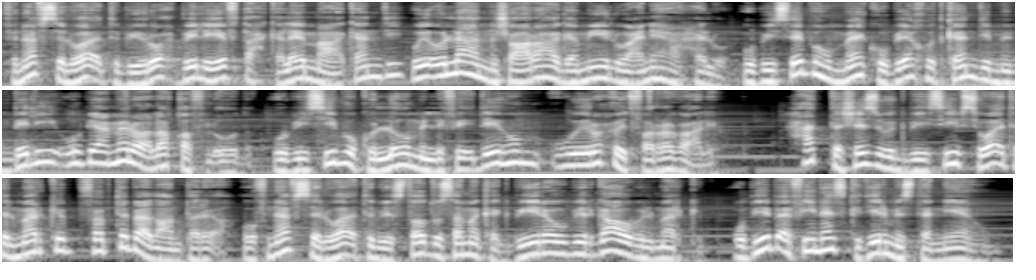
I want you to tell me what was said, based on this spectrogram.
في نفس الوقت بيروح بيلي يفتح كلام مع كاندي ويقول لها إن شعرها جميل وعينيها حلوة. وبيسيبهم ماك وبياخد كاندي من بيلي وبيعملوا علاقة في الأوضة. وبيسيبوا كلهم اللي في إيديهم ويروحوا يتفرجوا عليهم. حتى شيزويك بيسيب سواقة المركب فبتبعد عن طريقها وفي نفس الوقت بيصطادوا سمكة كبيرة وبيرجعوا بالمركب وبيبقى في ناس كتير مستنياهم.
